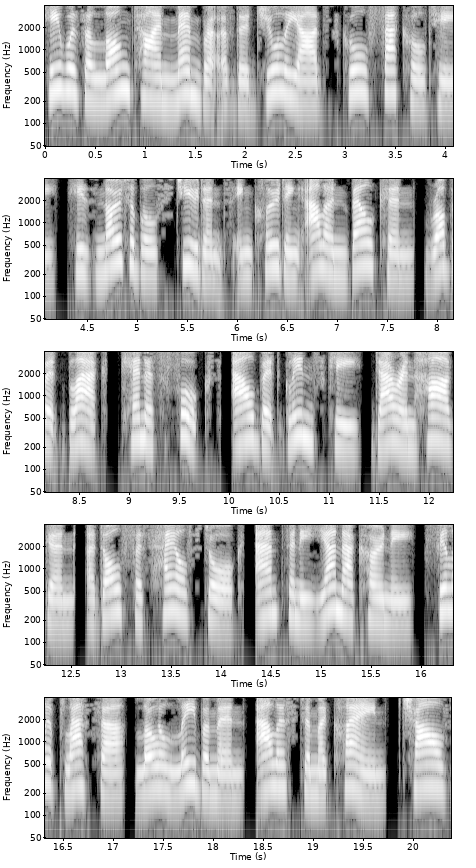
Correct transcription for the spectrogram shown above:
He was a longtime member of the Juilliard School faculty, his notable students including Alan Belkin, Robert Black, Kenneth Fuchs, Albert Glinsky, Daron Hagen, Adolphus Hailstork, Anthony Iannaccone, Philip Lasser, Lowell Liebermann, Alistair MacLean, Charles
